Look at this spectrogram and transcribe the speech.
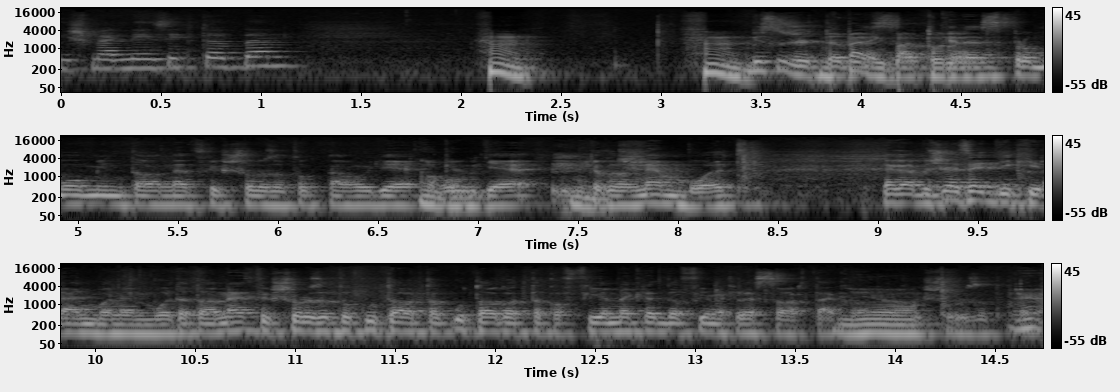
is megnézik többen. Biztos, hogy több lesz a bátor lenne. kereszt promó, mint a Netflix sorozatoknál, ugye, ahol Igen. ugye gyakorlatilag nem volt. Legalábbis ez egyik irányban nem volt. Tehát a Netflix sorozatok utaltak, utalgattak a filmekre, de a filmek leszarták a Ja. Netflix sorozatokat.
